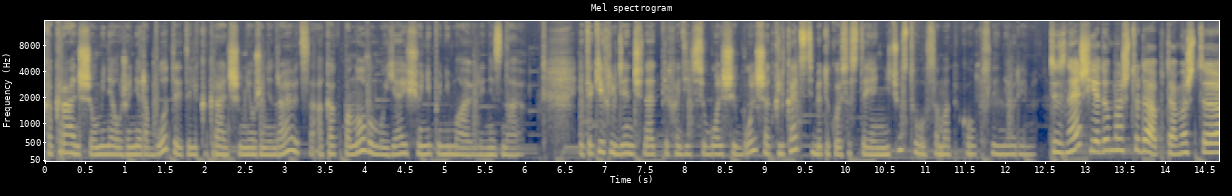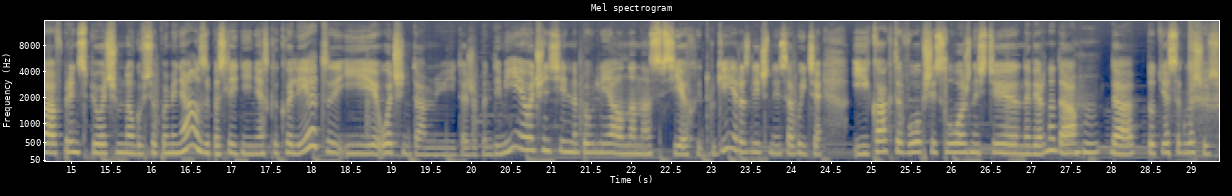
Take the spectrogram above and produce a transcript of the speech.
как раньше у меня уже не работает или как раньше мне уже не нравится, а как по-новому я еще не понимаю или не знаю. И таких людей начинает приходить все больше и больше. Откликается тебе такое состояние? Не чувствовала сама такого в последнее время? Ты знаешь, я думаю, что да, потому что, в принципе, очень много все поменялось за последние несколько лет, и очень там, и даже пандемия очень сильно повлияла на нас всех, и другие различные события. И как-то в общей сложности, наверное, да, угу. да, тут я соглашусь.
